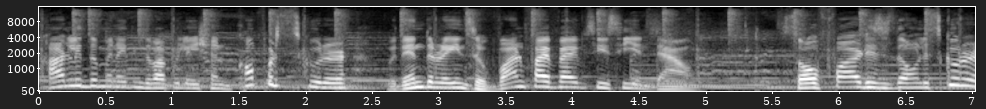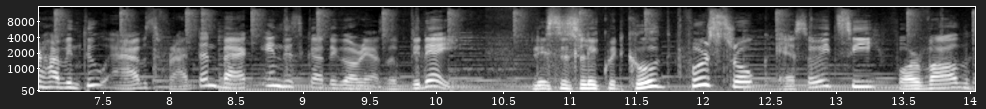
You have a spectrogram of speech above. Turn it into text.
currently dominating the population comfort scooter within the range of 155cc and down. So far, this is the only scooter having two abs front and back in this category as of today. This is liquid cooled, 4 stroke SOHC, 4 valve,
